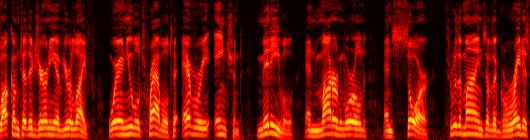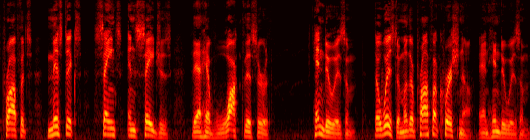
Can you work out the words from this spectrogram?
Welcome to the journey of your life, wherein you will travel to every ancient, medieval, and modern world and soar through the minds of the greatest prophets, mystics, saints, and sages that have walked this earth. Hinduism, the wisdom of the prophet Krishna, and Hinduism.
